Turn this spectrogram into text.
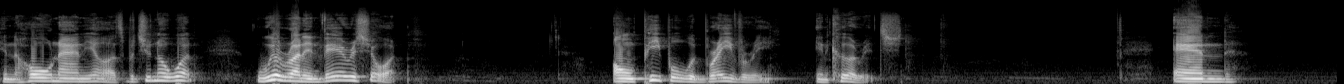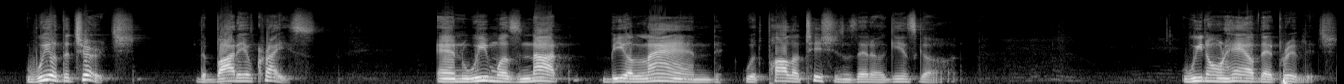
in the whole nine yards. But you know what? We're running very short on people with bravery and courage. And we are the church, the body of Christ. And we must not be aligned with politicians that are against God. We don't have that privilege.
